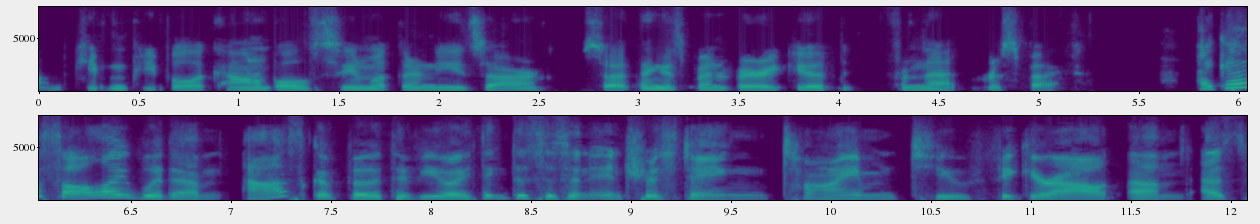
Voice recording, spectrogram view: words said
um, keeping people accountable, seeing what their needs are. So I think it's been very good from that respect. I guess all I would um, ask of both of you, I think this is an interesting time to figure out, um, as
